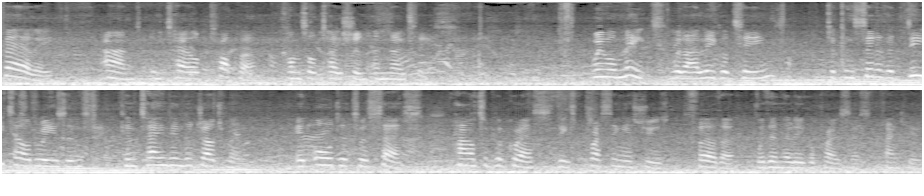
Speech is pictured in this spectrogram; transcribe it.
fairly and entail proper consultation and notice. We will meet with our legal teams to consider the detailed reasons contained in the judgment in order to assess how to progress these pressing issues further within the legal process. Thank you.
